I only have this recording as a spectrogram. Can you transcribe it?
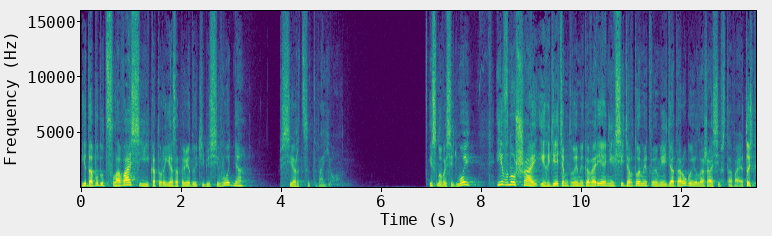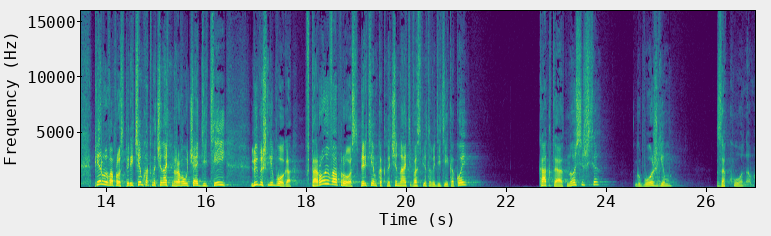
«И да будут слова сии, которые я заповедую тебе сегодня, в сердце твоем». И снова седьмой. «И внушай их детям твоим, и говори о них, сидя в доме твоем, и идя дорогу, и ложась, и вставая». То есть первый вопрос, перед тем, как начинать нравоучать детей, любишь ли Бога? Второй вопрос, перед тем, как начинать воспитывать детей, какой? Как ты относишься к Божьим законам?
